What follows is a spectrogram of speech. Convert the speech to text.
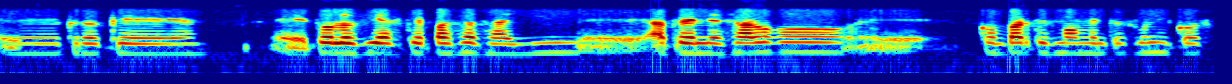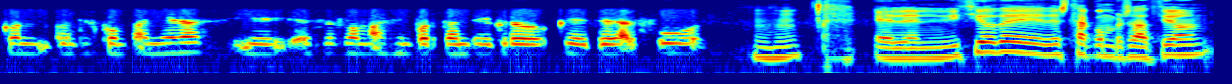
Eh, creo que eh, todos los días que pasas allí eh, aprendes algo, compartes momentos únicos con, tus compañeras y eso es lo más importante, yo creo que te da el fútbol. En el inicio de, esta conversación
